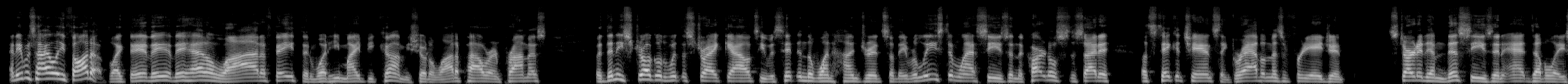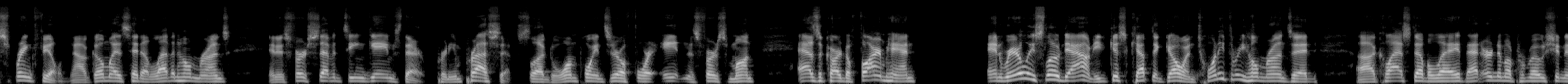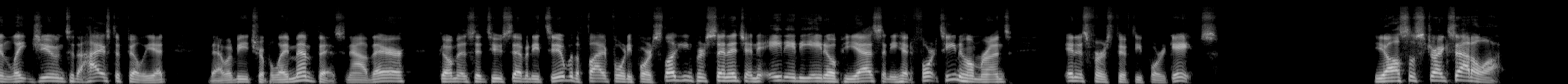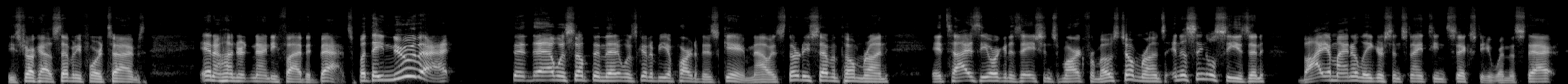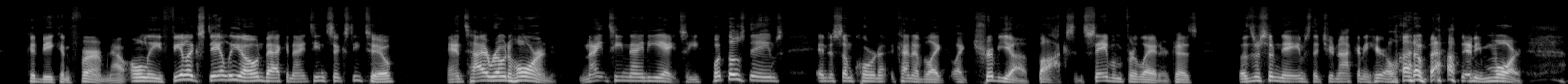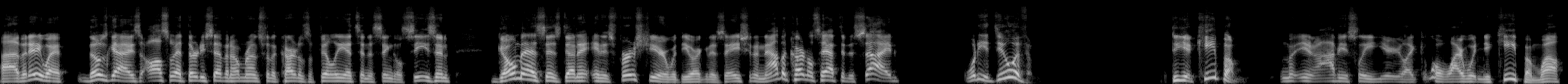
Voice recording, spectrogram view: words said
and he was highly thought of. Like they, they, they had a lot of faith in what he might become. He showed a lot of power and promise. But then he struggled with the strikeouts. He was hitting in the 100. So they released him last season. The Cardinals decided, let's take a chance. They grab him as a free agent started him this season at Double A Springfield. Now, Gomez hit 11 home runs in his first 17 games there. Pretty impressive. Slugged 1.048 in his first month as a Cardinal farmhand and rarely slowed down. He just kept it going. 23 home runs at uh, Class Double A. That earned him a promotion in late June to the highest affiliate. That would be Triple A Memphis. Now, there, Gomez hit 272 with a 544 slugging percentage and 888 OPS, and he hit 14 home runs in his first 54 games. He also strikes out a lot. He struck out 74 times in 195 at bats. But they knew that that that was something that it was going to be a part of his game. Now his 37th home run, it ties the organization's mark for most home runs in a single season by a minor leaguer since 1960, when the stat could be confirmed. Now only Felix De Leon back in 1962 and Tyrone Horne 1998. So you put those names into some corner, kind of like like trivia box and save them for later because those are some names that you're not going to hear a lot about anymore. Uh, but anyway, those guys also had 37 home runs for the Cardinals affiliates in a single season. Gomez has done it in his first year with the organization, and now the Cardinals have to decide what do you do with him? Do you keep him? You know, obviously, you're like, well, why wouldn't you keep him? Well,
